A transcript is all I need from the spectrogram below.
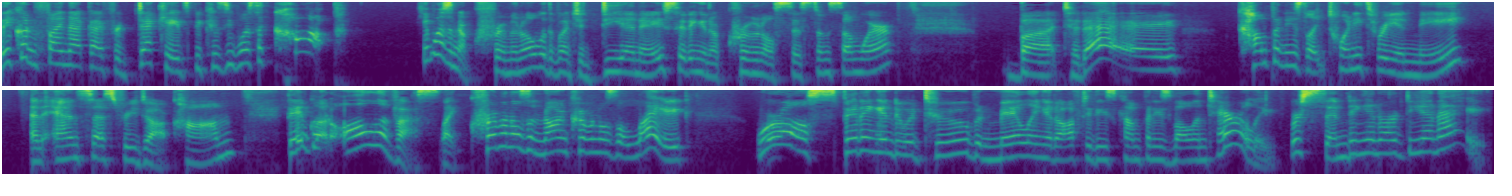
They couldn't find that guy for decades because he was a cop. He wasn't a criminal with a bunch of DNA sitting in a criminal system somewhere. But today, companies like 23andMe and Ancestry.com, they've got all of us, like criminals and non criminals alike. We're all spitting into a tube and mailing it off to these companies voluntarily. We're sending in our DNA.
